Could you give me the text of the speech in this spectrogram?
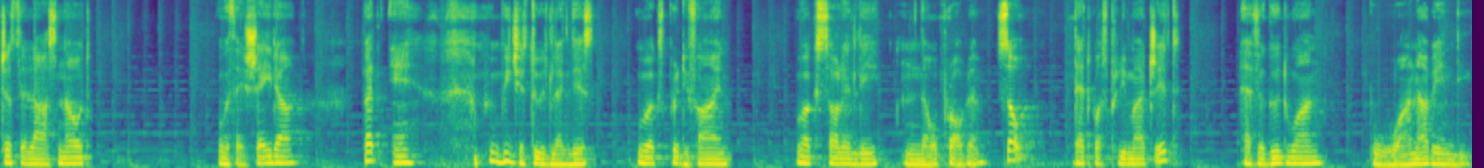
just the last note with a shader, but eh, we just do it like this. Works pretty fine, works solidly, no problem. So that was pretty much it. Have a good one. Up indie.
